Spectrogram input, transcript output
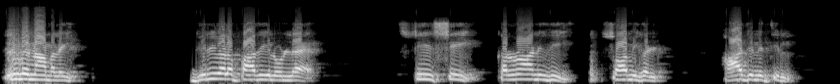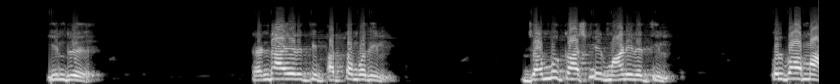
திருவண்ணாமலை கிரிவல பாதையில் உள்ள ஸ்ரீ ஸ்ரீ கருணாநிதி சுவாமிகள் ஆதீனத்தில் இன்று ரெண்டாயிரத்தி பத்தொன்பதில் ஜம்மு காஷ்மீர் மாநிலத்தில் புல்வாமா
